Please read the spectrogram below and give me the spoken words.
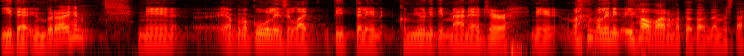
IT-ympyröihin, niin ja kun mä kuulin sillä tittelin community manager, niin mä, mä olin niinku ihan varma, että on tämmöistä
